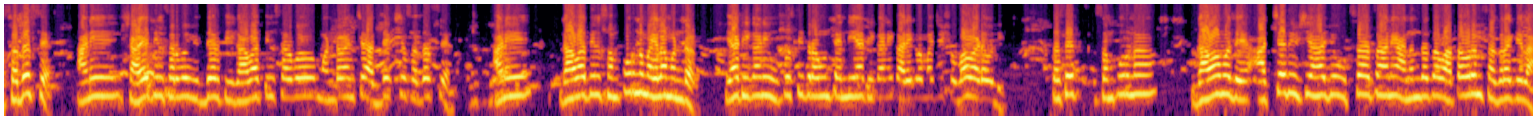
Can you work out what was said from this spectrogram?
सदस्य आणि शाळेतील सर्व विद्यार्थी गावातील सर्व मंडळांचे अध्यक्ष सदस्य आणि गावातील संपूर्ण महिला मंडळ या ठिकाणी उपस्थित राहून त्यांनी या ठिकाणी कार्यक्रमाची शोभा वाढवली. तसेच संपूर्ण गावामध्ये आजच्या दिवशी हा जो उत्साहाचा आणि आनंदाचा वातावरण साजरा केला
